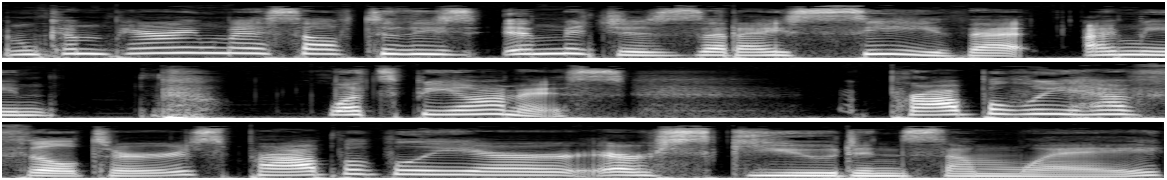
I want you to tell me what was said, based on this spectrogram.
I'm comparing myself to these images that I see that I mean, let's be honest probably have filters, probably are, are skewed in some way.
